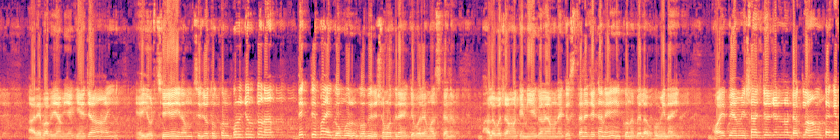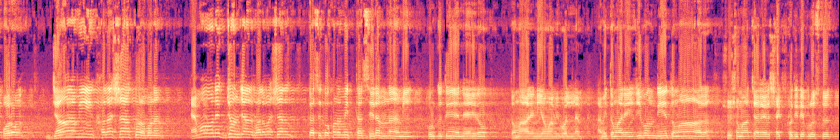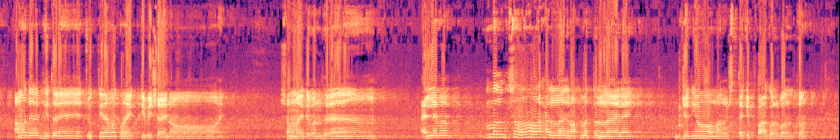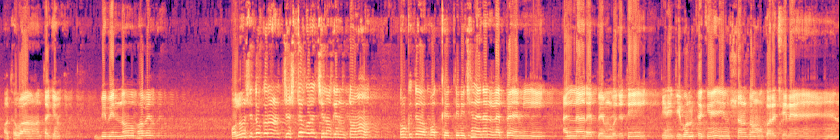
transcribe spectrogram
আর এভাবে আমি এগিয়ে যাই। এই উঠছে, এই নামছে, যতক্ষণ পর্যন্ত না দেখতে পাই গমর গভীর সমুদ্রে একেবারে মাঝখানে। ভালোবাসা আমাকে নিয়ে গেল এমন এক স্থানে যেখানে কোনো বেলা ভূমি নাই। ভয় পেয়ে আমি সাহায্যের জন্য ডাকলাম, তাকে পরম যার আমি খলাসা করব না। এমন একজন যার ভালোবাসার কাছে কখনো মিথ্যা ছিলাম না আমি। প্রকৃতি নেই রূপ তোমার নিয়ম আমি বললাম। আমি তোমার এই জীবন দিয়ে তোমার সুসমাচারের সাক্ষ্য দিতে প্রস্তুত। আমাদের ভিতরে চুক্তিনামা কোনো একটি বিষয় নয়। সম্মানিত বন্ধুরা, আল্লামা মনসুর হাল্লাজ রহমতুল্লাহ যদিও মানুষ তাকে পাগল বলতো অথবা তাকে বিভিন্নভাবে কলুষিত করার চেষ্টা করেছিল, কিন্তু প্রকৃত পক্ষে তিনি ছিলেন আল্লাহ প্রেমী। আল্লাহর প্রেম বোঝাতে তিনি জীবনটাকে উৎসর্গ করেছিলেন।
